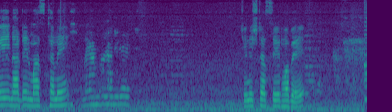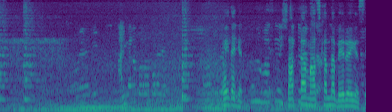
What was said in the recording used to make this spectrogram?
এই নাটের মাঝখানে জিনিসটা সেট হবে। এই দেখেন, তারটা মাঝখানটা বের হয়ে গেছে।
